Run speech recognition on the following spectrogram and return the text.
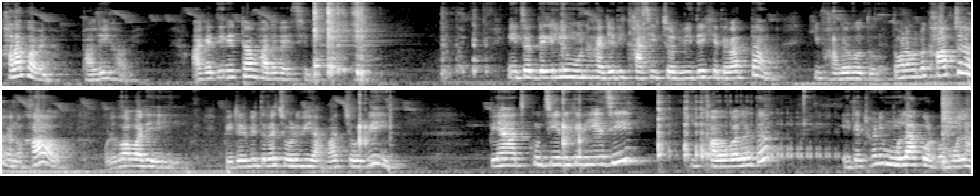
খারাপ হবে না, ভালোই হবে। আগের দিনেরটাও ভালো হয়েছিল। এঁচড় দেখলেই মনে হয় যদি খাসির চর্বি দিয়ে খেতে পারতাম, কি ভালো হতো। তোমরা বলল, খাচ্ছ না কেন? খাও। ওরে বাবা রে, পেটের ভিতরে চর্বি, আবার চর্বি? পেঁয়াজ কুচিয়ে রেখে দিয়েছি। কি খাব বলো তো? এটা একটুখানি মোলা করব, মোলা।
